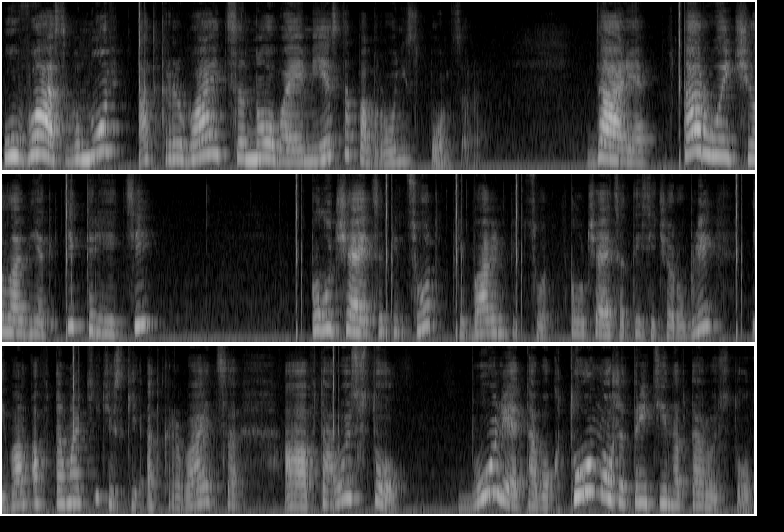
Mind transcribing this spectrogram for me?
у вас вновь открывается новое место по броне спонсора. Далее второй человек и третий Получается 500, прибавим 500. Получается 1000 рублей, и вам автоматически открывается а, второй стол. Более того, кто может прийти на второй стол?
